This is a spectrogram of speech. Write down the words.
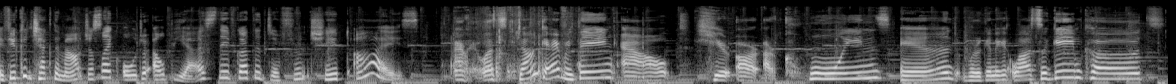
If you can check them out, just like older LPS, they've got the different shaped eyes. Okay, let's dunk everything out. Here are our coins, and we're gonna get lots of game codes.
